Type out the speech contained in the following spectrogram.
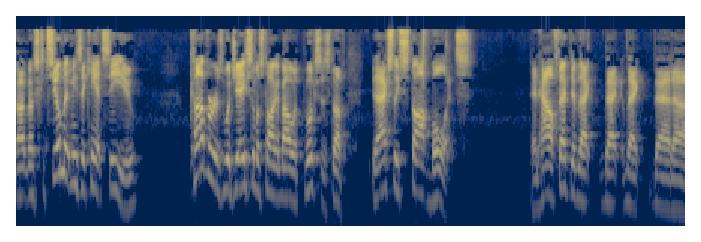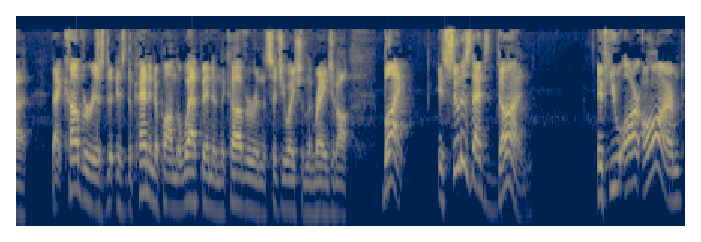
Uh, concealment means they can't see you. Cover is what Jason was talking about with books and stuff. It actually stops bullets. And how effective that that that that uh, that cover is is dependent upon the weapon and the cover and the situation, and the range and all. But as soon as that's done, if you are armed,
